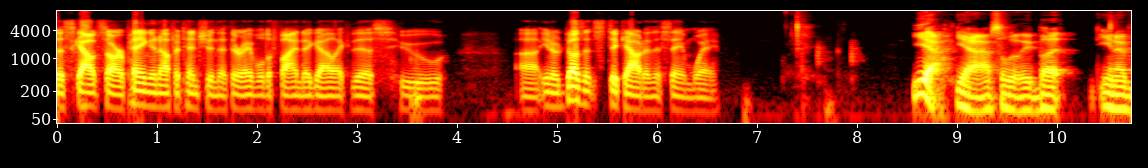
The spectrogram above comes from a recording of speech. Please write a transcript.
the scouts are paying enough attention that they're able to find a guy like this who uh, you know, doesn't stick out in the same way. Yeah, yeah, absolutely. But you know,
